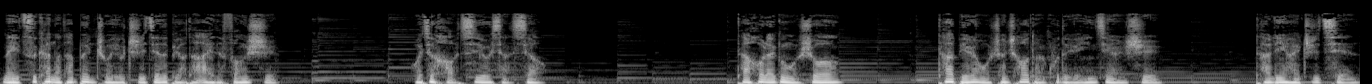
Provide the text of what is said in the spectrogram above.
每次看到他笨拙又直接的表达爱的方式，我就好气又想笑。他后来跟我说，他别让我穿超短裤的原因竟然是，他恋爱之前，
